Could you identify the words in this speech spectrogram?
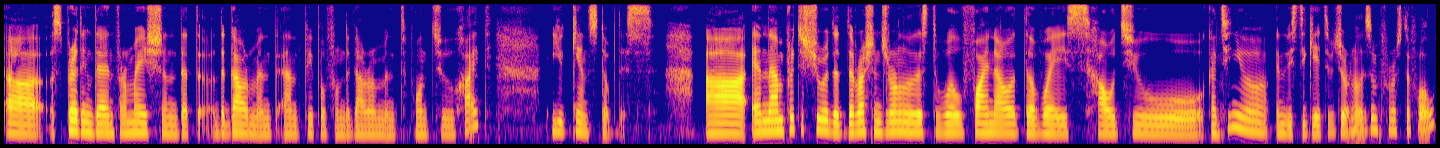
uh, spreading the information that the government and people from the government want to hide, you can't stop this. Uh, and I'm pretty sure that the Russian journalists will find out the ways how to continue investigative journalism, first of all,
